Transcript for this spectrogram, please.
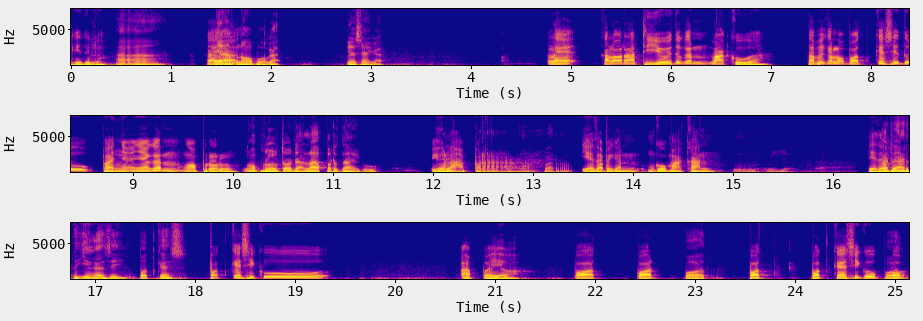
gitu loh. Ah. Kayak Kayak nopo kak? Biasa kak? le, kalau radio itu kan lagu. Tapi kalau podcast itu banyaknya kan ngobrol. Ngobrol tuh ndak lapar ta iku. Yo lapar. Lapar. Ya tapi kan engkau makan. Hmm. Ya toh. Ada artinya nggak sih podcast? podcast itu apa ya? Pod pod Pod, pod podcast itu po, Pod.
